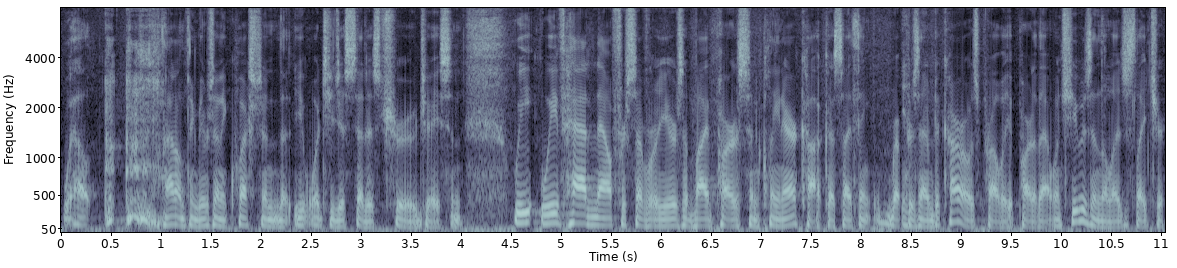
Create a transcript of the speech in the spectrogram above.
Well, I don't think there's any question that you, what you just said is true, Jason. We, we've had now for several years a bipartisan Clean Air Caucus. I think Representative yeah. DiCaro was probably a part of that when she was in the legislature.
